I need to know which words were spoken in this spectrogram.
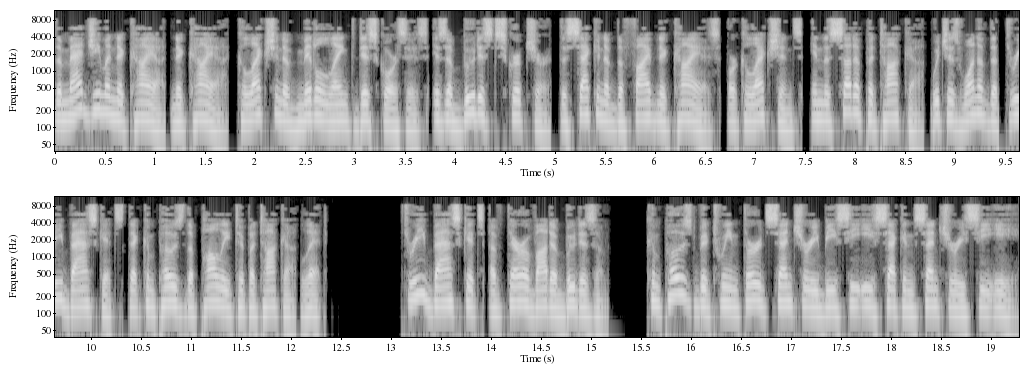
The Majjhima Nikaya, Nikaya collection of middle-length discourses is a Buddhist scripture, the second of the five Nikayas, or collections, in the Sutta Pitaka, which is one of the three baskets that compose the Pali Tipitaka lit. Three baskets of Theravada Buddhism. Composed between 3rd century BCE 2nd century CE.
